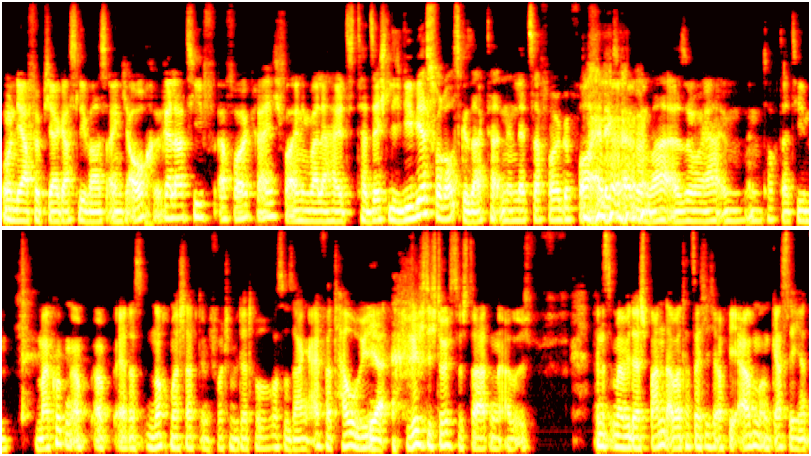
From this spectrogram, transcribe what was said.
Und ja, für Pierre Gasly war es eigentlich auch relativ erfolgreich, vor allen Dingen, weil er halt tatsächlich, wie wir es vorausgesagt hatten in letzter Folge, vor Alex Albon war, also ja, im, im Tochterteam. Mal gucken, ob, ob er das nochmal schafft, ich wollte schon wieder Toro Rosso sagen, einfach Tauri ja. richtig durchzustarten. Also ich finde es immer wieder spannend, aber tatsächlich auch wie Erben und Gasly ja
